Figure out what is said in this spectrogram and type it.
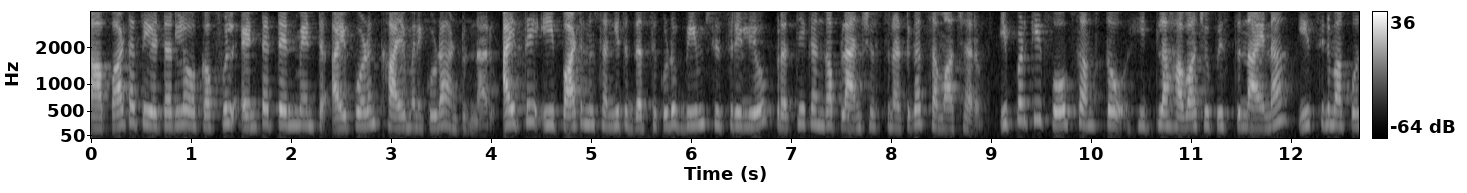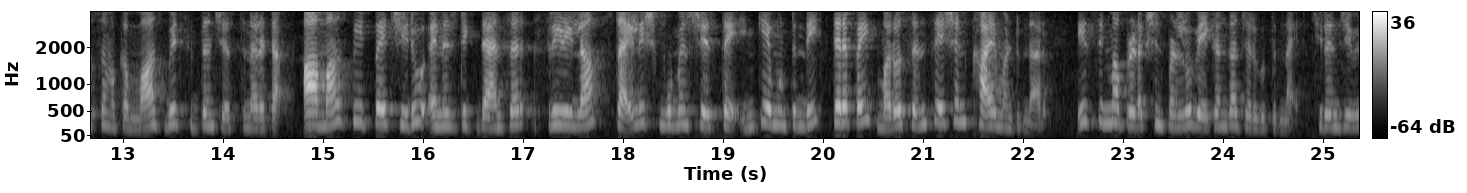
ఆ పాట థియేటర్లో ఒక ఫుల్ ఎంటర్టైన్మెంట్ అయిపోవడం ఖాయమని కూడా అంటున్నారు. అయితే ఈ పాటను సంగీత దర్శకుడు భీమ్ సిసిరిలియో ప్రత్యేకంగా ప్లాన్ చేస్తున్నట్టుగా సమాచారం. ఇప్పటికీ ఫోక్ సాంగ్స్తో హిట్ల హవా చూపిస్తున్న ఆయన ఈ సినిమా కోసం ఒక మాస్ బీట్ సిద్ధం చేస్తున్నారట. ఆ మాస్ బీట్ పై Chiru energetic dancer Sreeleela stylish movements చేస్తే ఇంకేముంటుంది? తెరపై మరో సెన్సేషన్ ఖాయమంటున్నారు. ఈ సినిమా ప్రొడక్షన్ పనులు వేగంగా జరుగుతున్నాయి. చిరంజీవి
